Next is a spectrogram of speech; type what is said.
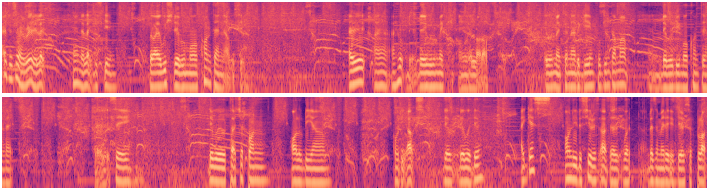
As I said, I really like, kinda like this game. Though I wish there were more content, I would say. I really, I, I hope that they will make a, a lot of. They will make another game for Gintama, and there will be more content. Like, uh, let's say, they will touch upon all of the um, all the arcs. They they were there. I guess only the serious art does what uh, doesn't matter if there's a plot.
